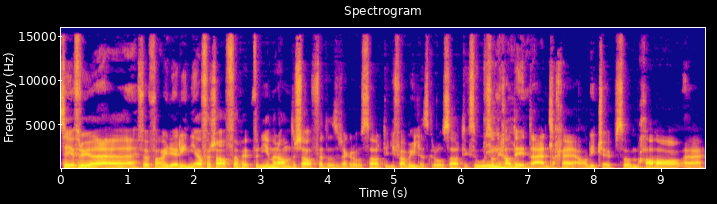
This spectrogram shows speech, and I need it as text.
sehr früh äh, für Familie Rinja verschaffen. Ich wollte für niemand anders arbeiten. Das ist eine grossartige Familie, ein grossartiges Haus. und ich hatte dort ja. eigentlich äh, alle Jobs, die man kann haben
